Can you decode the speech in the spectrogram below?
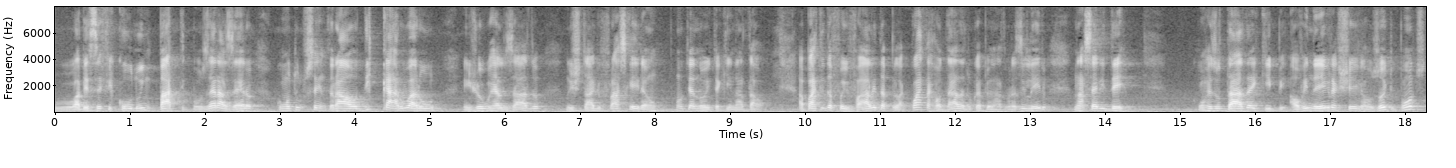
O ABC ficou no empate por 0 a 0 contra o Central de Caruaru, em jogo realizado no estádio Frasqueirão, ontem à noite aqui em Natal. A partida foi válida pela quarta rodada do Campeonato Brasileiro na Série D. Com resultado, a equipe alvinegra chega aos oito pontos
